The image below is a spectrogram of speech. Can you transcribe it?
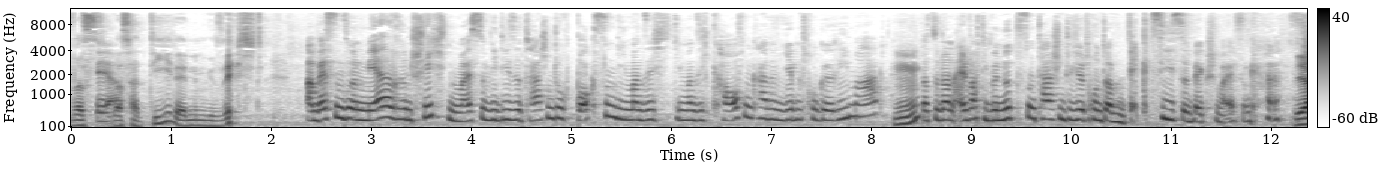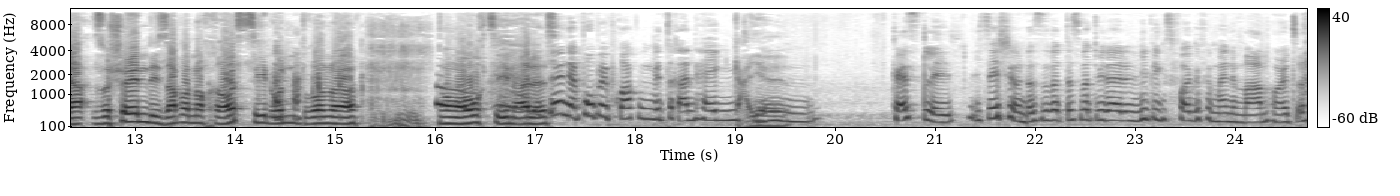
was, Ja. was hat die denn im Gesicht? Am besten so in mehreren Schichten, weißt du, wie diese Taschentuchboxen, die man sich, die man sich kaufen kann in jedem Drogeriemarkt, dass du dann einfach die benutzten Taschentücher drunter wegziehst und wegschmeißen kannst. Ja, so schön die Sapper noch rausziehen, unten drunter, nochmal hochziehen, alles. Schön der Popelbrocken mit dranhängen. Geil. Mm. Köstlich. Ich sehe schon, das wird, das wird wieder eine Lieblingsfolge für meine Mom heute.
